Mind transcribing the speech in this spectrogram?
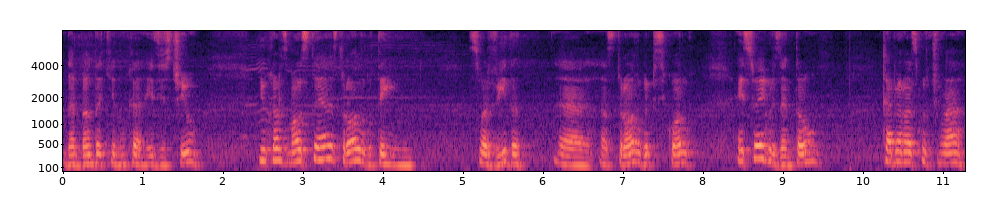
da banda que nunca existiu. E o Carlos Maus é astrólogo, tem sua vida é, astrólogo, é psicólogo. É isso aí, gurizada. Então, cabe a nós continuar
